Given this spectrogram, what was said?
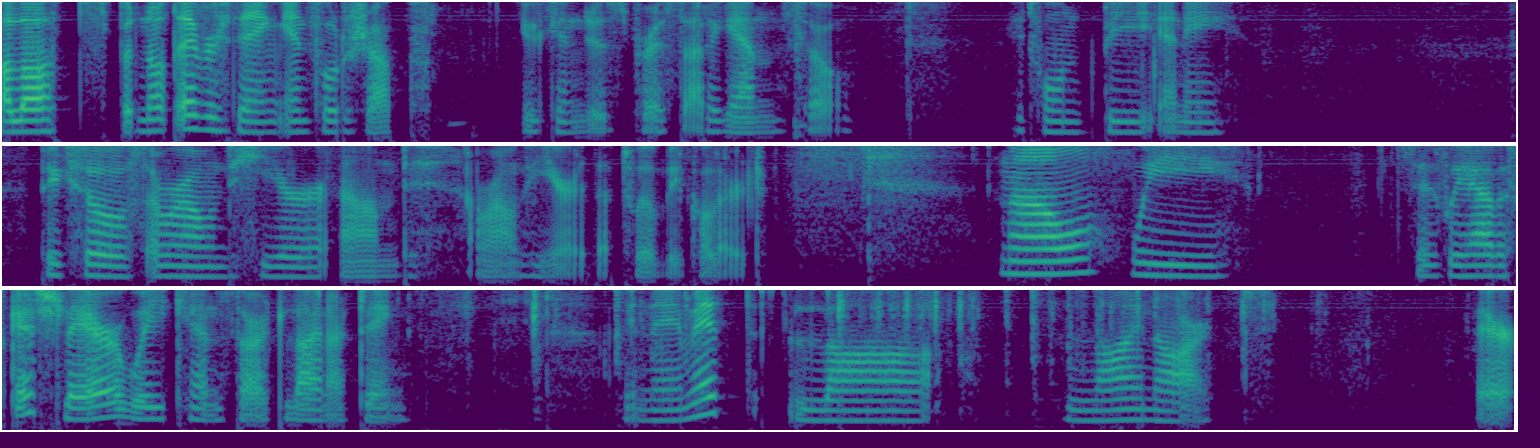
a lot, but not everything in Photoshop, you can just press that again so it won't be any pixels around here and around here that will be colored. Now we, since we have a sketch layer, we can start line arting. We name it La Line Art. There.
